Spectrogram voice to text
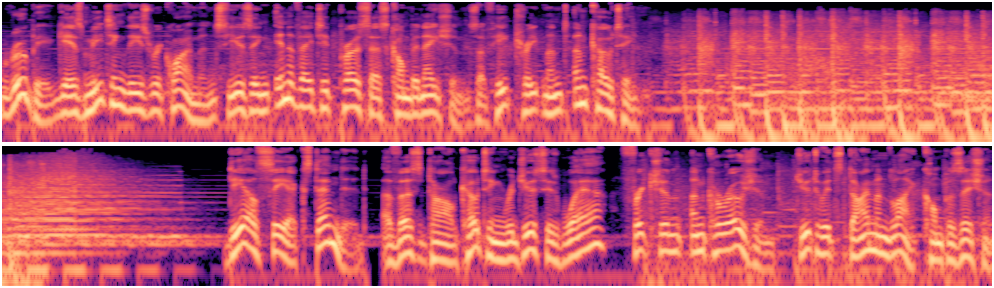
Rubig is meeting these requirements using innovative process combinations of heat treatment and coating. DLC Xtended, a versatile coating reduces wear, friction and corrosion due to its diamond-like composition.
